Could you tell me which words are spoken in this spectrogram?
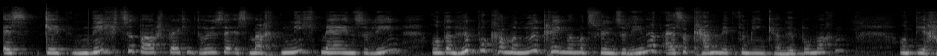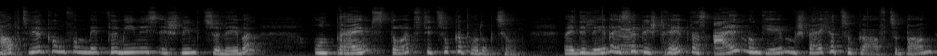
Es geht nicht zur Bauchspeicheldrüse, es macht nicht mehr Insulin und ein Hypo kann man nur kriegen, wenn man zu viel Insulin hat. Also kann Metformin kein Hypo machen. Und die Hauptwirkung von Metformin ist, es schwimmt zur Leber und bremst dort die Zuckerproduktion. Weil die Leber ist ja bestrebt, aus allem und jedem Speicherzucker aufzubauen.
